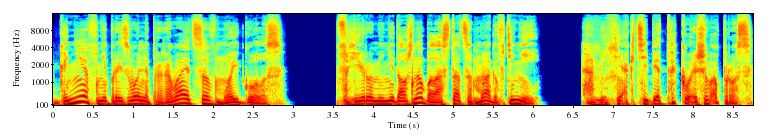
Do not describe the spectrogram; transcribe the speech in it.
Гнев непроизвольно прорывается в мой голос. В Лируме не должно было остаться магов теней. А у меня к тебе такой же вопрос.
